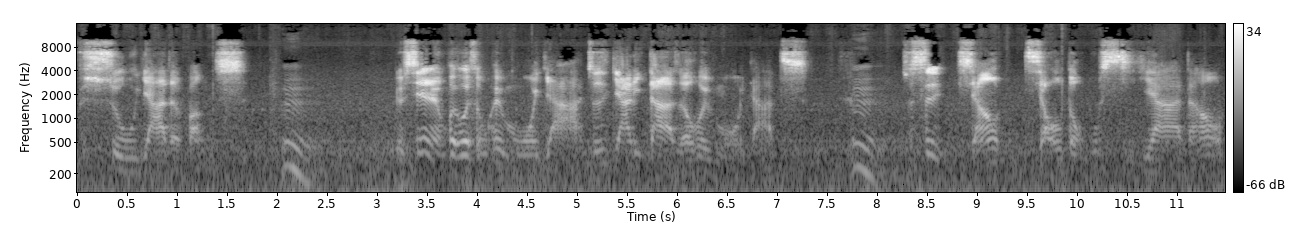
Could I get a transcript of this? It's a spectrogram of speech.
舒压的方式，嗯，有些人会为什么会磨牙，就是压力大的时候会磨牙齿，嗯，就是想要嚼东西呀、啊，然后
